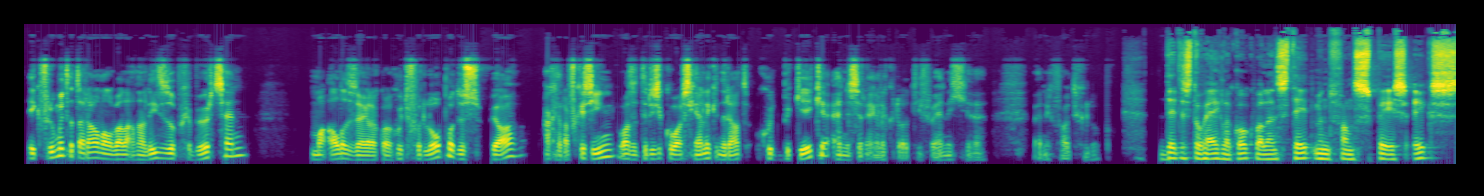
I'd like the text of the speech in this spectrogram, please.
Ik vermoed dat daar allemaal wel analyses op gebeurd zijn, maar alles is eigenlijk wel goed verlopen. Dus ja, achteraf gezien was het risico waarschijnlijk inderdaad goed bekeken en is er eigenlijk relatief weinig, uh, weinig fout gelopen. Dit is toch eigenlijk ook wel een statement van SpaceX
